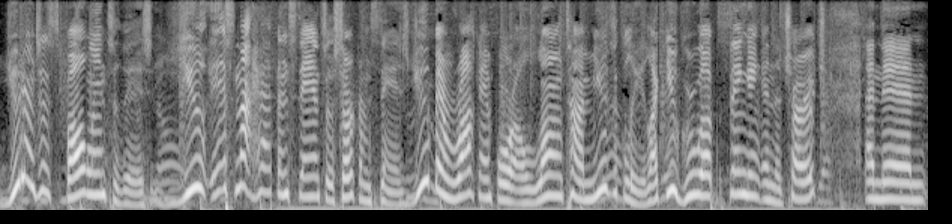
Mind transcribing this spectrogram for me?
you didn't just fall into this. You it's not happenstance or circumstance. Mm-hmm. You've been rocking for a long time musically. Like you grew up singing in the church and then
